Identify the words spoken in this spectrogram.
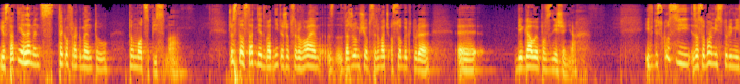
I ostatni element z tego fragmentu to moc pisma. Przez te ostatnie dwa dni też obserwowałem, zdarzyło mi się obserwować osoby, które e, biegały po wzniesieniach. I w dyskusji z osobami, z którymi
